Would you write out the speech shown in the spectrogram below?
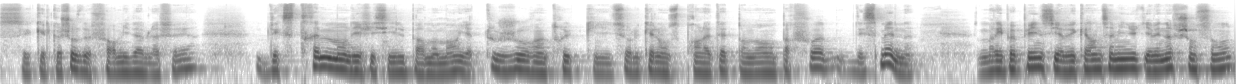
C'est quelque chose de formidable à faire, d'extrêmement difficile par moment. Il y a toujours un truc qui, sur lequel on se prend la tête pendant parfois des semaines. Mary Poppins, il y avait 45 minutes, il y avait 9 chansons.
